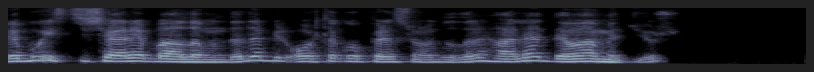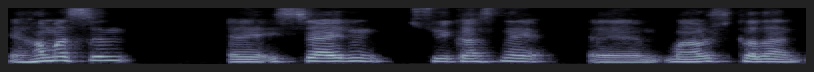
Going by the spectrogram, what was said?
Ve bu istişare bağlamında da bir ortak operasyon odaları hala devam ediyor. E, Hamas'ın e, İsrail'in suikastine e, maruz kalan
